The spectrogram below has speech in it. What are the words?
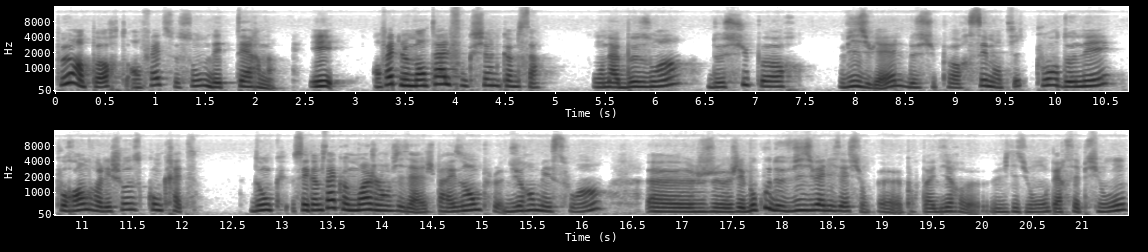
peu importe, en fait, ce sont des termes. Et en fait, le mental fonctionne comme ça. On a besoin de support visuel, de support sémantique pour donner, pour rendre les choses concrètes. Donc c'est comme ça que moi je l'envisage. Par exemple, durant mes soins, euh, j'ai beaucoup de visualisations, euh, pour pas dire euh, vision, perception,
